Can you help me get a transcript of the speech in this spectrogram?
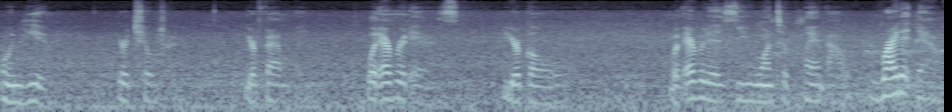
on you, your children, your family, whatever it is, your goal, whatever it is you want to plan out. Write it down.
